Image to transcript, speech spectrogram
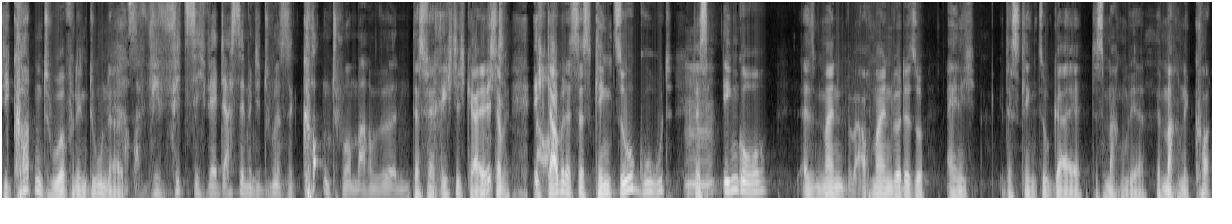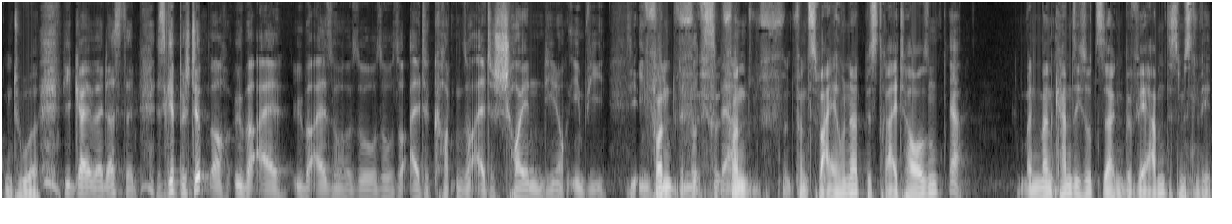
Die Cotton-Tour von den Donuts. Oh, wie witzig wäre das denn, wenn die Donuts eine Kottentour machen würden? Das wäre richtig geil. Ich, Mit- glaube, ich Oh. glaube, dass das klingt so gut, dass Ingo, also mein, auch meinen würde so, eigentlich, das klingt so geil, das machen wir. Wir machen eine Cotton-Tour. Wie geil wäre das denn? Es gibt bestimmt noch überall, überall so, so, so, so alte Kotten, so alte Scheunen, die noch irgendwie, Die, irgendwie von, benutzt werden. von, von 200 bis 3000. ja. Man, man kann sich sozusagen bewerben, das müssen wir,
